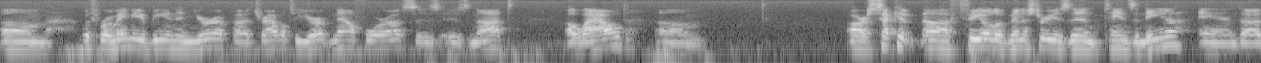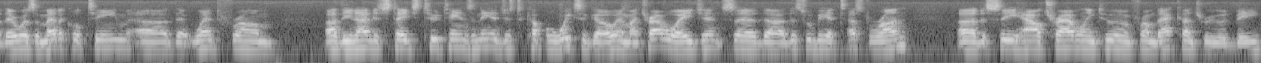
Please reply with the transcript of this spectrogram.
Um, with Romania being in Europe, uh, travel to Europe now for us is, is not allowed. Um, our second uh, field of ministry is in Tanzania, and uh, there was a medical team uh, that went from uh, the United States to Tanzania just a couple of weeks ago. And my travel agent said uh, this would be a test run uh, to see how traveling to and from that country would be.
